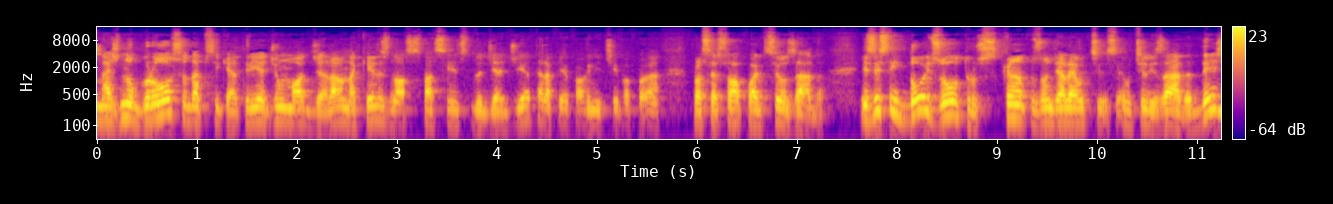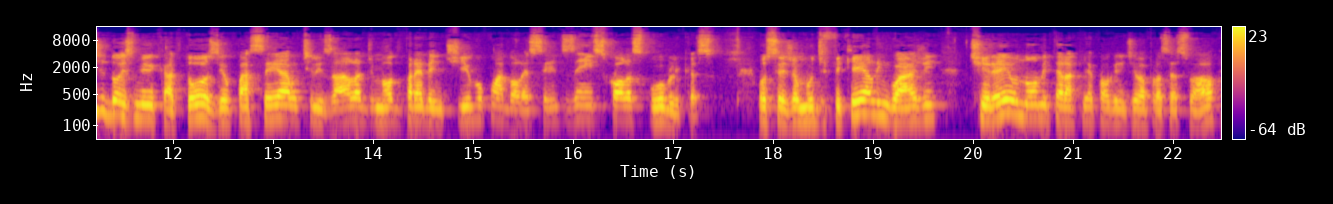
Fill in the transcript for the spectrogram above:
Mas no grosso da psiquiatria, de um modo geral, naqueles nossos pacientes do dia a dia, a terapia cognitiva processual pode ser usada. Existem dois outros campos onde ela é, utilizada. Desde 2014, eu passei a utilizá-la de modo preventivo com adolescentes em escolas públicas. Ou seja, eu modifiquei a linguagem, tirei o nome terapia cognitiva processual,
